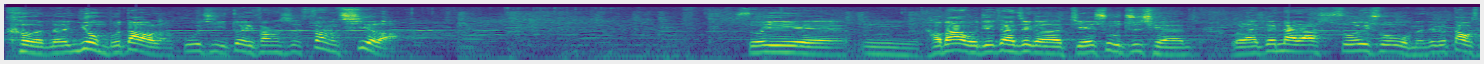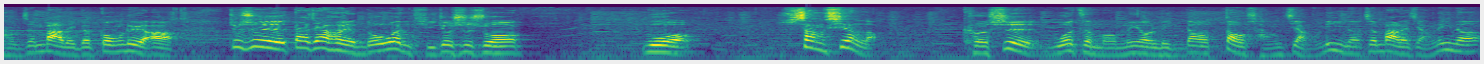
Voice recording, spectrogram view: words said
可能用不到了，估计对方是放弃了。所以，嗯，好吧，我觉得在这个结束之前，我来跟大家说一说我们这个道场争霸的一个攻略啊，就是大家很多问题，就是说我上线了，可是我怎么没有领到道场奖励呢？争霸的奖励呢？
